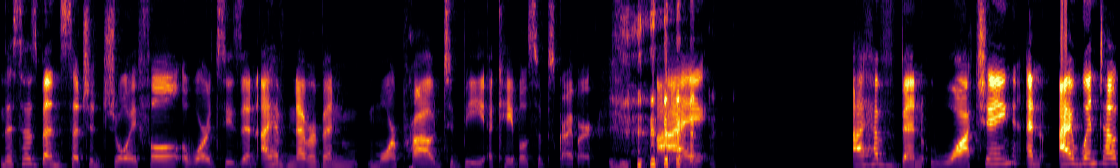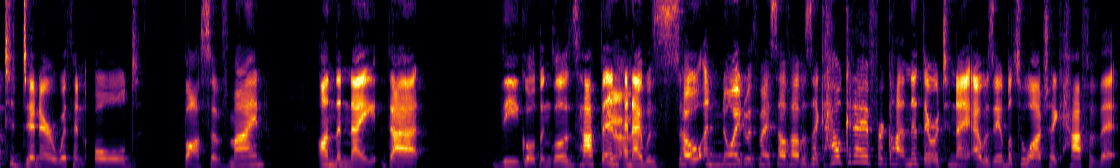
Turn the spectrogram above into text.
This has been such a joyful award season. I have never been more proud to be a cable subscriber. I I have been watching and I went out to dinner with an old boss of mine on the night that the Golden Globes happened Yeah. and I was so annoyed with myself. I was like, how could I have forgotten that they were tonight? I was able to watch like half of it.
